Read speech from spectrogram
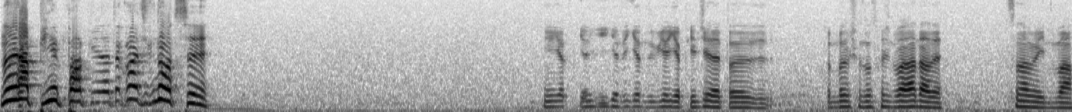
No ja pie papier, dlatego grać w nocy! Nie, ja, ja, ja, ja, ja, ja pierdzielę, to, to będą się dostać dwa radary. Co najmniej dwa.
